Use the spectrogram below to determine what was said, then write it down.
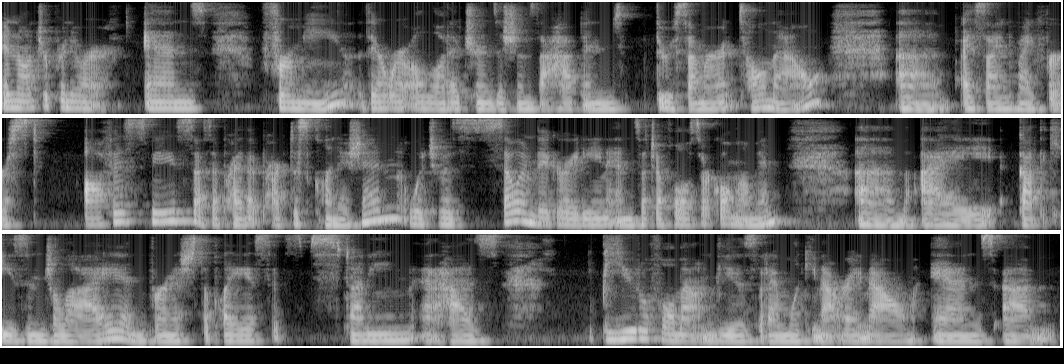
an entrepreneur. And for me, there were a lot of transitions that happened through summer till now. Um, I signed my first office space as a private practice clinician, which was so invigorating and such a full circle moment. Um, I got the keys in July and furnished the place. It's stunning. It has beautiful mountain views that I'm looking at right now. And um,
